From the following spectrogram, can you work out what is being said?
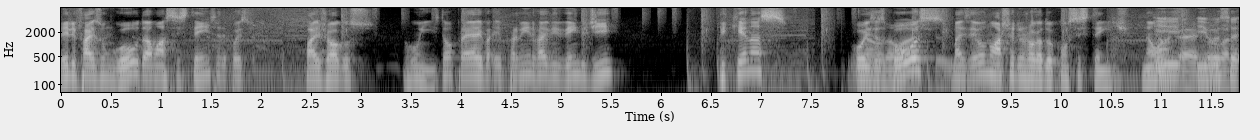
Ele faz um gol, dá uma assistência, depois faz jogos ruins. Então, pra, ele, pra mim, ele vai vivendo de pequenas coisas Não, não boas, acho. mas eu não acho ele um jogador consistente. Não e, acho. É, e eu você, eu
